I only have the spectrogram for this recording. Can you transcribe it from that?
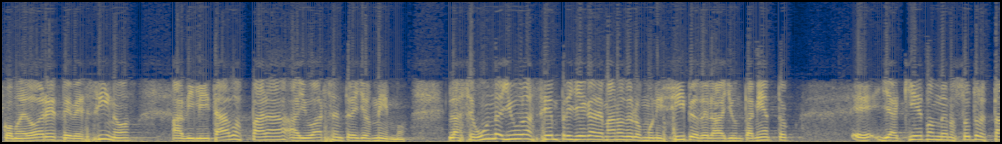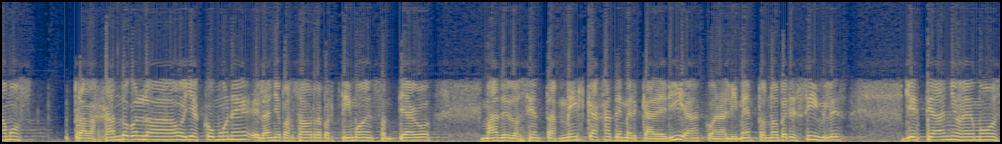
comedores de vecinos habilitados para ayudarse entre ellos mismos. La segunda ayuda siempre llega de manos de los municipios, de los ayuntamientos, eh, y aquí es donde nosotros estamos trabajando con las ollas comunes. El año pasado repartimos en Santiago más de 200.000 cajas de mercadería con alimentos no perecibles. Y este año hemos,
